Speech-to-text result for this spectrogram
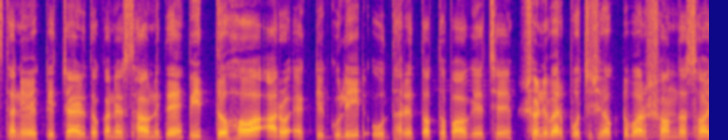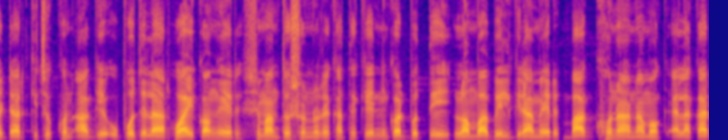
স্থানীয় একটি চায়ের দোকানের ছাউনিতে বিদ্ধ হওয়া আরও একটি গুলির উদ্ধারের তথ্য পাওয়া গিয়েছে শনিবার পঁচিশে অক্টোবর সন্ধ্যা ছয়টার কিছুক্ষণ আগে উপজেলার হোয়াইকংয়ের সীমান্ত শূন্যরেখা থেকে নিকটবর্তী লম্বাবিল গ্রামের বাঘঘোনা নামক এলাকার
